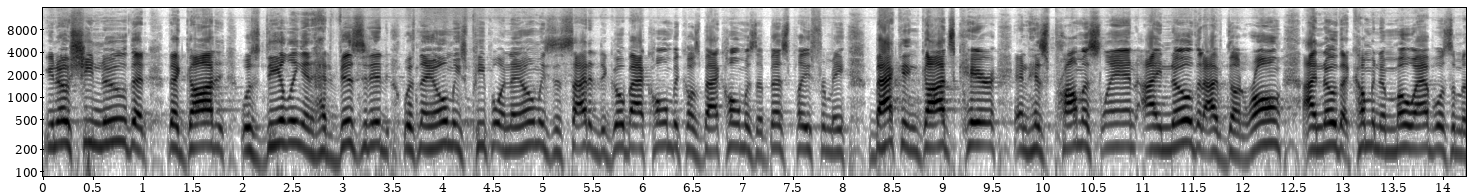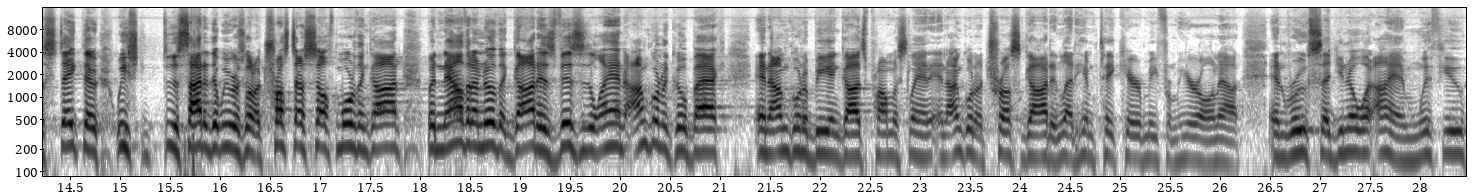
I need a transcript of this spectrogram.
You know, she knew that, that God was dealing and had visited with Naomi's people, and Naomi's decided to go back home because back home is the best place for me. Back in God's care and His promised land, I know that I've done wrong. I know that coming to Moab was a mistake, that we decided that we were going to trust ourselves more than God. But now that I know that God has visited the land, I'm going to go back and I'm going to be in God's promised land, and I'm going to trust God and let Him take care of me from here on out. And Ruth said, You know what? I am with you.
